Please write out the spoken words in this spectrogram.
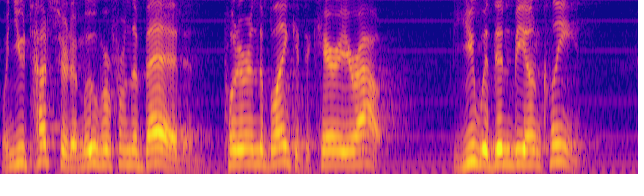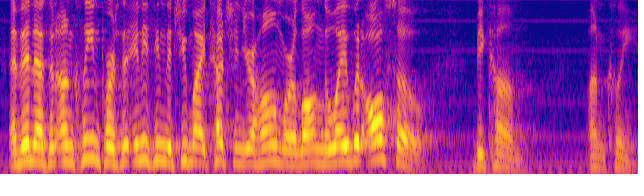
when you touched her to move her from the bed and put her in the blanket to carry her out, you would then be unclean. And then, as an unclean person, anything that you might touch in your home or along the way would also become unclean.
